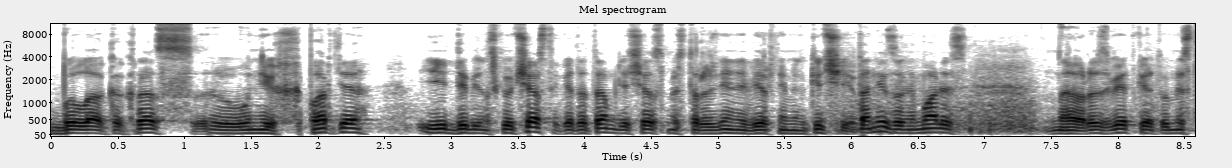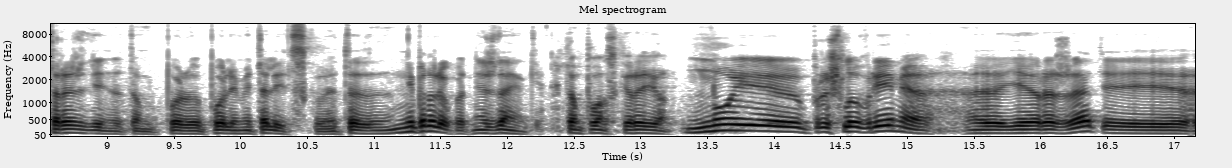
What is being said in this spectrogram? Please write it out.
Была как раз э, у них партия и Дыбинский участок, это там, где сейчас месторождение Верхней Минкичи. Они занимались э, разведкой этого месторождения, там, полиметаллического. Это неподалеку от Нежданки, Тампонский район. Ну и пришло время э, ей рожать, и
